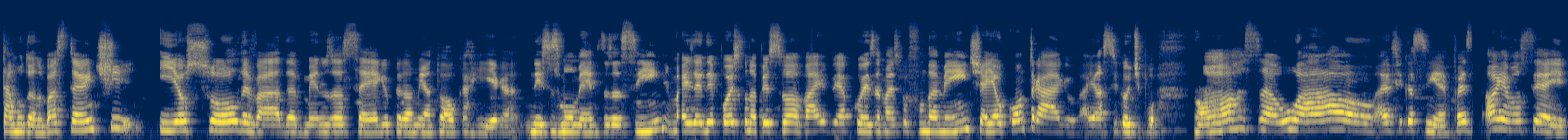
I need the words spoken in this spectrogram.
tá mudando bastante e eu sou levada menos a sério pela minha atual carreira nesses momentos assim, mas aí depois quando a pessoa vai ver a coisa mais profundamente, aí é o contrário. Aí ela fica tipo, nossa, uau! Aí eu fico assim, é, pois, olha você aí,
